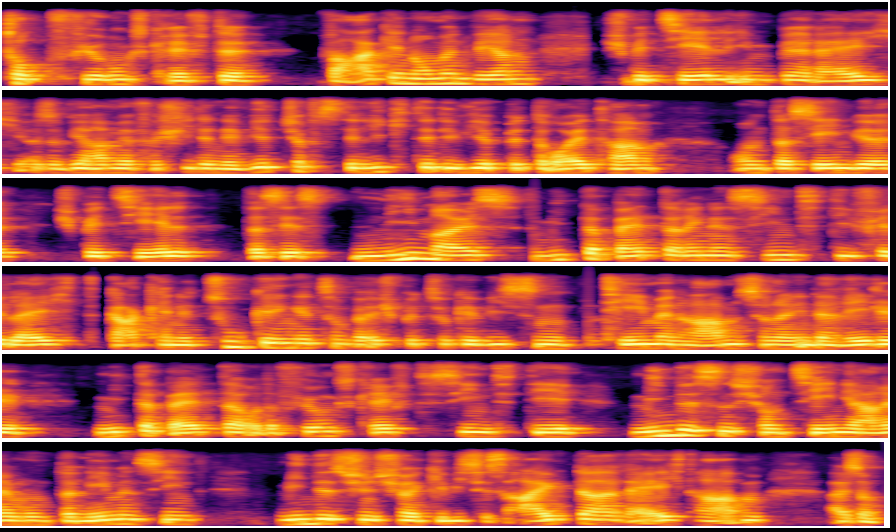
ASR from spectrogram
Top-Führungskräfte wahrgenommen werden, speziell im Bereich, also wir haben ja verschiedene Wirtschaftsdelikte, die wir betreut haben und da sehen wir speziell, dass es niemals Mitarbeiterinnen sind, die vielleicht gar keine Zugänge zum Beispiel zu gewissen Themen haben, sondern in der Regel Mitarbeiter oder Führungskräfte sind, die mindestens schon zehn Jahre im Unternehmen sind, mindestens schon ein gewisses Alter erreicht haben, also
